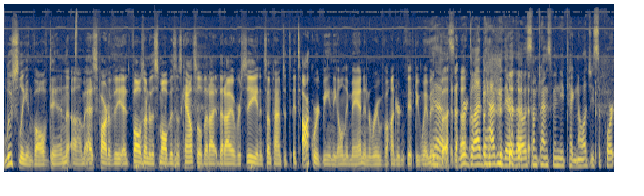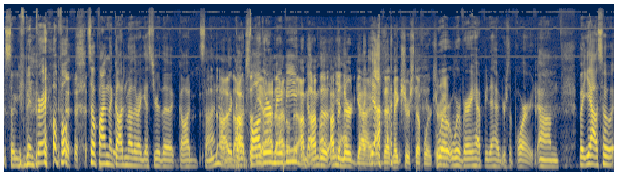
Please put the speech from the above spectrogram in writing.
loosely involved in um, as part of the. It falls under the Small Business Council that I that I oversee, and it's, sometimes it's it's awkward being the only man in a room of 150 women. Yes, but, uh, we're glad to have you there, though. Sometimes we need technology support, so you've been very helpful. so, if I'm the godmother, I guess you're the godson or the godfather, yeah, maybe. I, am I'm the I'm the nerd guy yeah. that, that, makes sure stuff works right. We're, we're very happy to have your support. Um, but yeah, so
